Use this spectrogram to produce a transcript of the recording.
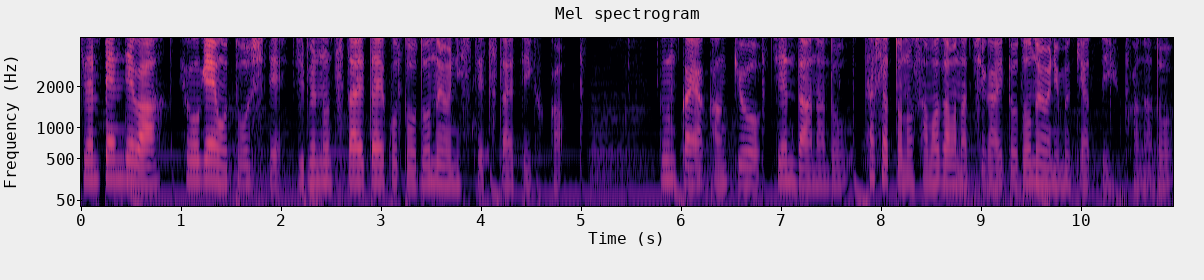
前編では表現を通して自分の伝えたいことをどのようにして伝えていくか、文化や環境、ジェンダーなど他者との様々な違いとどのように向き合っていくかなど、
